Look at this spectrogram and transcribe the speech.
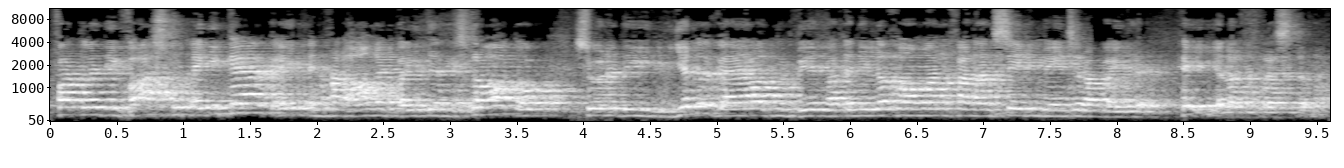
vat hulle die wasgoed uit die kerk uit en gaan hang dit buite in die straat op sodat die hele wêreld moet weet wat in die liggaam aangaan en sê die mense daar buite, "Hey, julle Christene."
